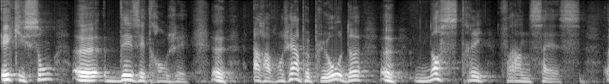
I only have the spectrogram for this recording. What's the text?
et qui sont euh, des étrangers. Euh, arrangé un peu plus haut de euh, nostri frances, euh,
